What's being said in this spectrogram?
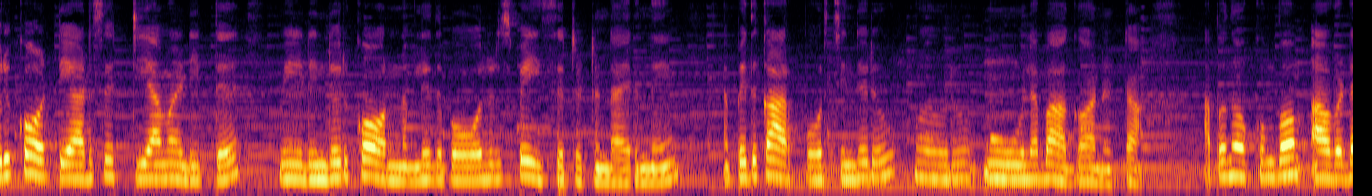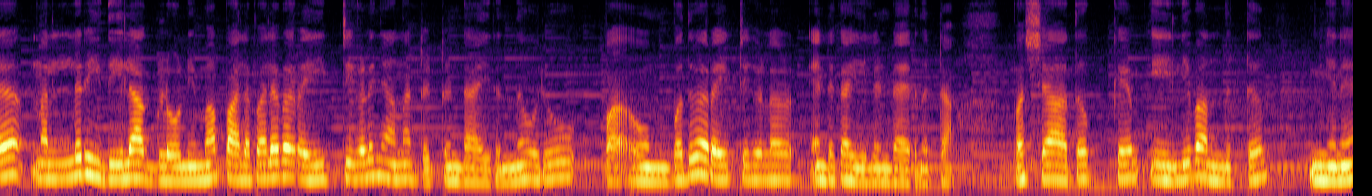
ഒരു കോട്ടയാട് സെറ്റ് ചെയ്യാൻ വേണ്ടിയിട്ട് വീടിന്റെ ഒരു കോർണറിൽ ഇതുപോലൊരു സ്പേസ് ഇട്ടിട്ടുണ്ടായിരുന്നേ. അപ്പോൾ ഇത് കാർപോർച്ചിന്റെ ഒരു ഒരു മൂലഭാഗമാണ് കേട്ടോ. അപ്പോൾ നോക്കുമ്പം അവിടെ നല്ല രീതിയിൽ അഗ്ലോണിമ പല പല വെറൈറ്റികൾ ഞാൻ നട്ടിട്ടുണ്ടായിരുന്നു. ഒരു ഒമ്പത് വെറൈറ്റികൾ എന്റെ കയ്യിലുണ്ടായിരുന്നു കേട്ടോ പക്ഷെ അതൊക്കെ എലി വന്നിട്ട് ഇങ്ങനെ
